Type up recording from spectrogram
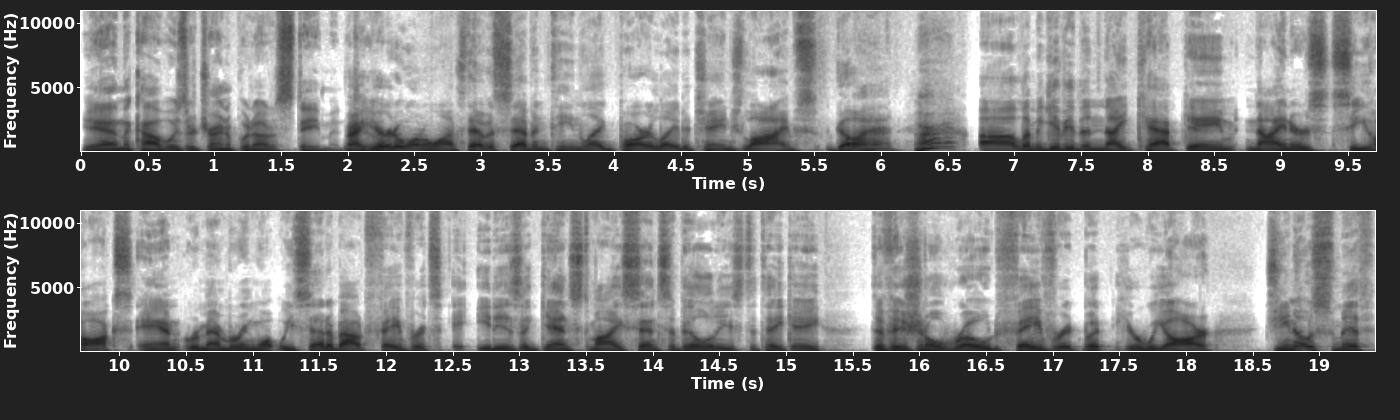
yeah, and the Cowboys are trying to put out a statement. Right. too. You're the one who wants to have a 17 leg parlay to change lives. Go ahead. all right. Uh, let me give you the nightcap game Niners, Seahawks. And remembering what we said about favorites, it is against my sensibilities to take a divisional road favorite, but here we are. Geno Smith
